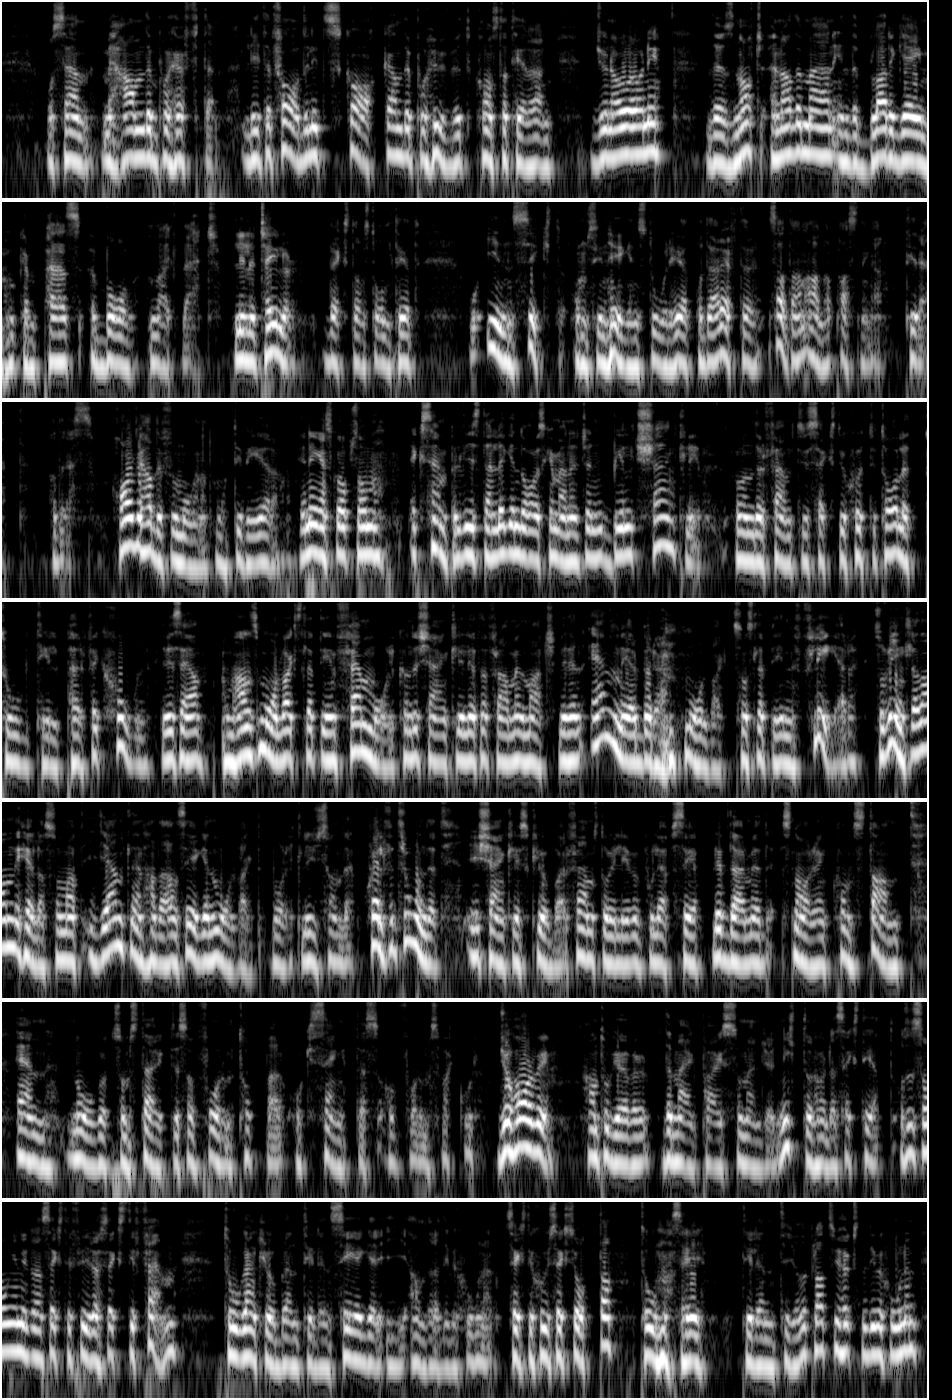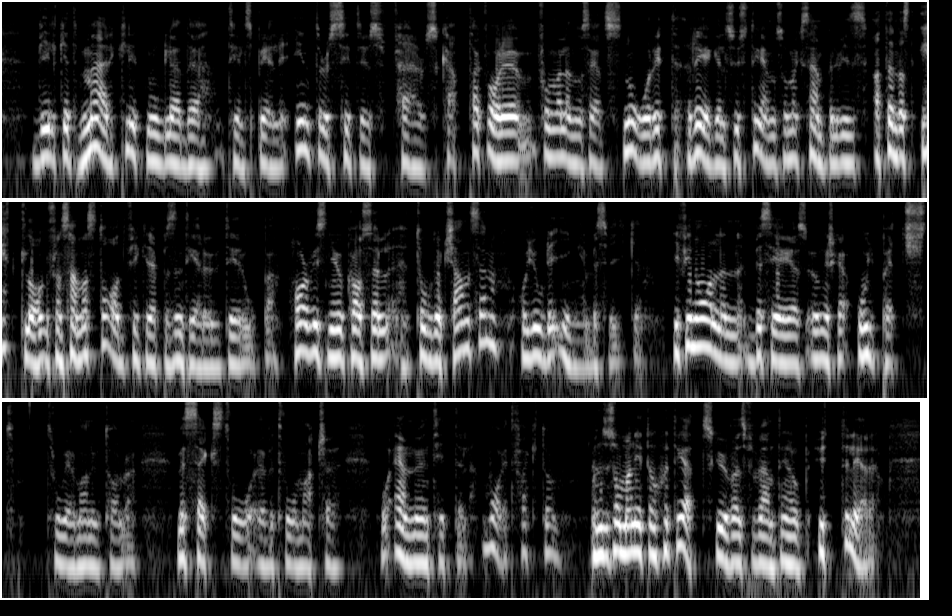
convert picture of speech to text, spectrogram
Och sen med handen på höften, lite faderligt skakande på huvudet konstaterar han You know Ernie, there's not another man in the bloody game who can pass a ball like that. Lille Taylor växte av stolthet och insikt om sin egen storhet och därefter satte han alla passningar till rätt adress. Harvey hade förmågan att motivera. En egenskap som exempelvis den legendariska managern Bill Shankly under 50, 60 och 70-talet tog till perfektion. Det vill säga, om hans målvakt släppte in fem mål kunde Shankly leta fram en match med en än mer berömd målvakt som släppte in fler. Så vinklade han det hela som att egentligen hade hans egen målvakt varit lysande. Självförtroendet i Shanklys klubbar, främst då i Liverpool FC, blev därmed snarare en konstant än något som stärktes av formtoppar och sänktes av formsvackor. Joe Harvey han tog över The Magpies som manager 1961 och säsongen 1964-65 tog han klubben till en seger i andra divisionen. 67-68 tog man sig till en tionde plats i högsta divisionen, vilket märkligt nog ledde till spel i Intercities Fairs Cup. Tack vare, får man väl ändå säga, ett snårigt regelsystem som exempelvis att endast ett lag från samma stad fick representera ute i Europa. Harveys Newcastle tog dock chansen och gjorde ingen besviken. I finalen besegrades ungerska Ujpest tror jag man uttalar det, med 6-2 över två matcher och ännu en titel var ett faktum. Under sommaren 1971 skruvades förväntningarna upp ytterligare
